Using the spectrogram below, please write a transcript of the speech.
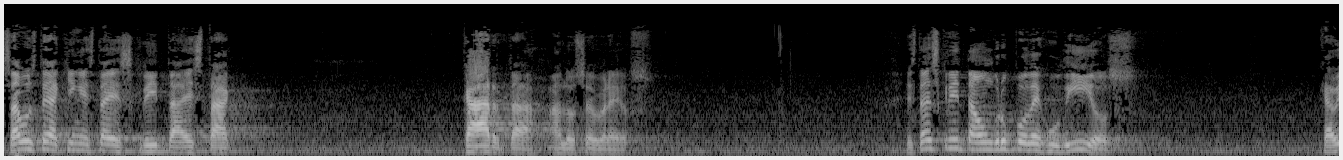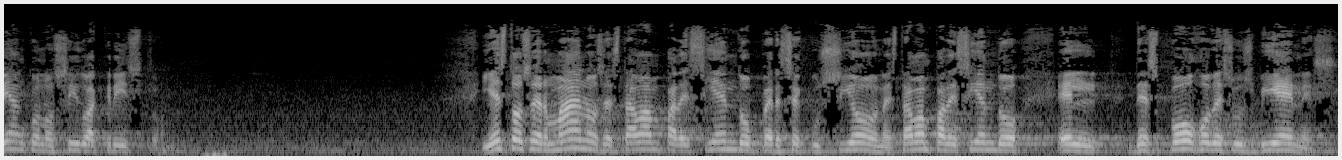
¿Sabe usted a quién está escrita esta carta a los hebreos? Está escrita a un grupo de judíos que habían conocido a Cristo. Y estos hermanos estaban padeciendo persecución, estaban padeciendo el despojo de sus bienes.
